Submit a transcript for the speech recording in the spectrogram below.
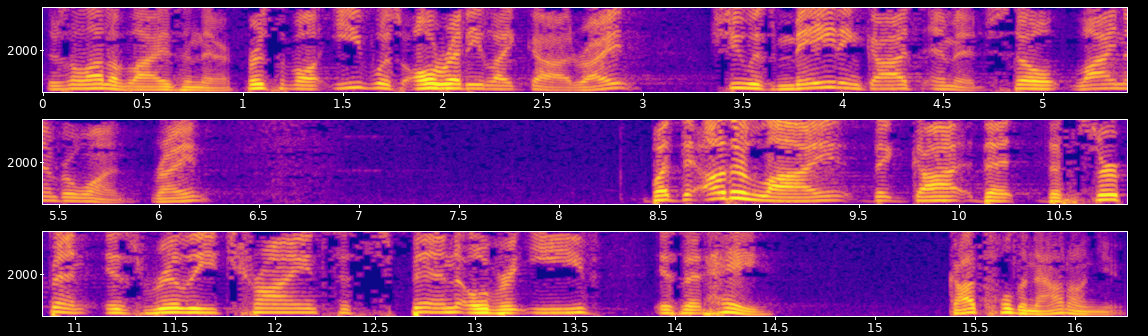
there's a lot of lies in there. First of all, Eve was already like God, right? She was made in God's image. So, lie number one, right? But the other lie that God, that the serpent is really trying to spin over Eve is that, hey, God's holding out on you.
